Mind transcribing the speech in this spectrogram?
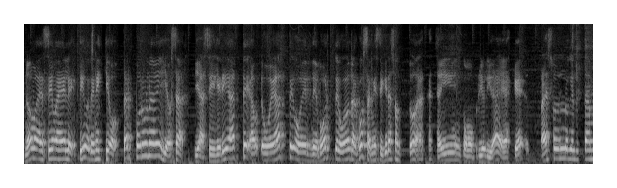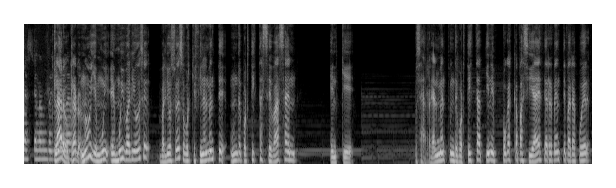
No, más encima es electivo, tenéis que optar por una de ellas. O sea, ya, si querías arte, o es arte, o es deporte, o es otra cosa, ni siquiera son todas, ¿cachai? Como prioridades. Es que eso es lo que te estaba mencionando. Claro, claro, no, y es muy, es muy valioso, valioso eso, porque finalmente un deportista se basa en, en que o sea, realmente un deportista tiene pocas capacidades de repente para poder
